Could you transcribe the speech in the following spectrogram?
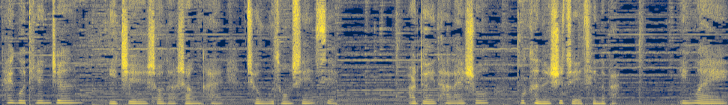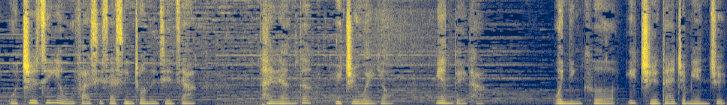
太过天真，以致受到伤害，却无从宣泄。而对于他来说，我可能是绝情的吧，因为我至今也无法卸下心中的结痂，坦然的与之为友，面对他。我宁可一直戴着面具，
